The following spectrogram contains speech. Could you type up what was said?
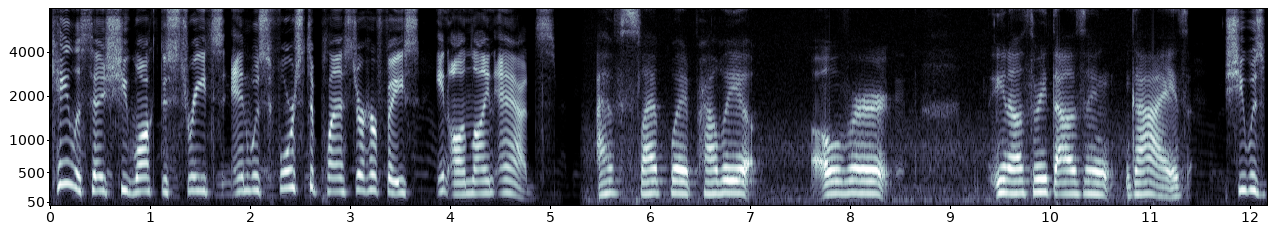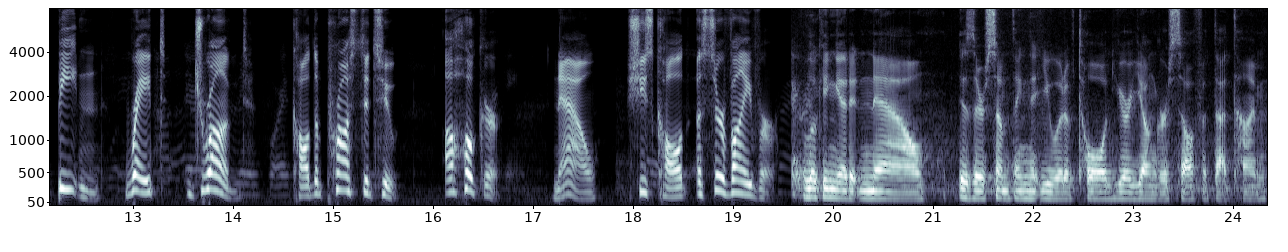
Kayla says she walked the streets and was forced to plaster her face in online ads. I've slept with probably over, you know, 3,000 guys. She was beaten, raped, drugged, called a prostitute, a hooker. Now, she's called a survivor. Looking at it now, is there something that you would have told your younger self at that time?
